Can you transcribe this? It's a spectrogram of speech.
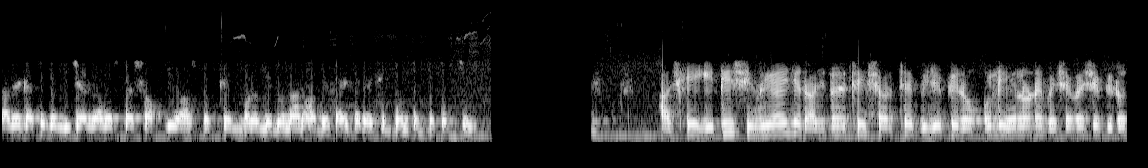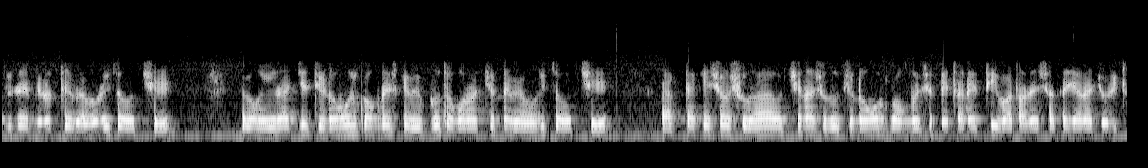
তাদের কাছে তো বিচার ব্যবস্থার সক্রিয় হস্তক্ষেপ বড় বেদনার হবে, তাই তারা এসব মন্তব্য করছেন। আজকে ইডি, সিবিআই যে রাজনৈতিক স্বার্থে বিজেপি রঙ্গলি হেলনে বেছে বেছে বিরোধীদের বিরুদ্ধে ব্যবহৃত হচ্ছে এবং এই রাজ্যে তৃণমূল কংগ্রেসকে বিব্রত করার জন্য ব্যবহৃত হচ্ছে একটা কেসও সুরাহা হচ্ছে না, শুধু তৃণমূল কংগ্রেসের নেতা নেত্রী বা তাদের সাথে যারা জড়িত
